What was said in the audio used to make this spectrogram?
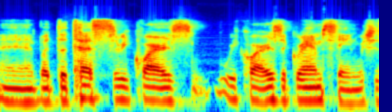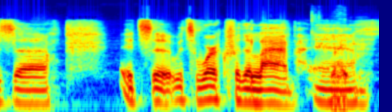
uh, but the test requires requires a gram stain, which is uh, it's uh, it's work for the lab. Um, right.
